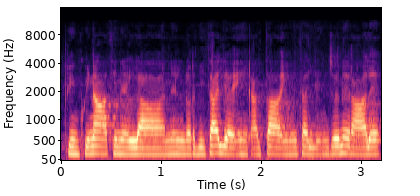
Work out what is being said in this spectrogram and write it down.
più inquinati nella, nel nord Italia e in realtà in Italia in generale,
